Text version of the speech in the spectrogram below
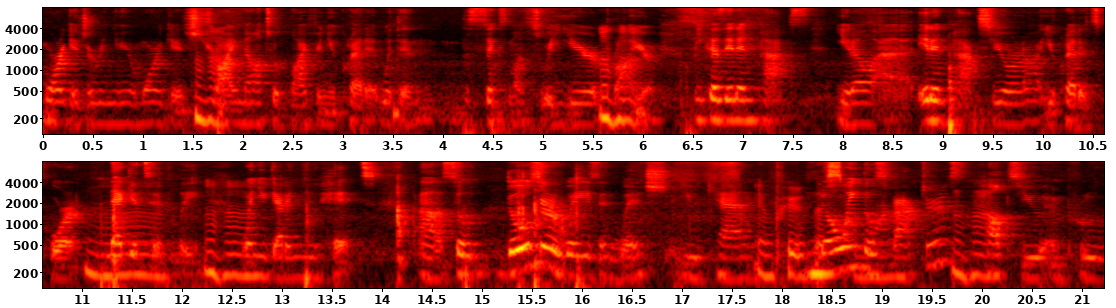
mortgage or renew your mortgage, Mhm. try not to apply for new credit within the six months to a year Mhm. prior because it impacts you know uh, it impacts your uh, your credit score negatively Mm-hmm. when you get a new hit uh, so those are ways in which you can Improve knowing those score. factors Mhm. helps you improve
